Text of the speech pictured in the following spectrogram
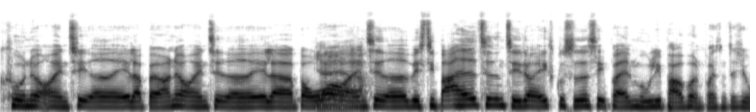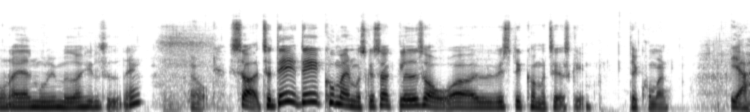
kundeorienteret, eller børneorienteret, eller borgerorienteret, ja, ja. hvis de bare havde tiden til det, og ikke skulle sidde og se på alle mulige PowerPoint-præsentationer og alle mulige møder hele tiden. Ikke? Jo. Så, så det, det kunne man måske så glæde sig over, hvis det kommer til at ske. Det kunne man. Ja.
